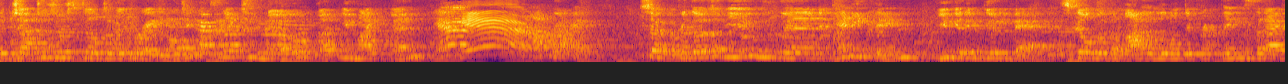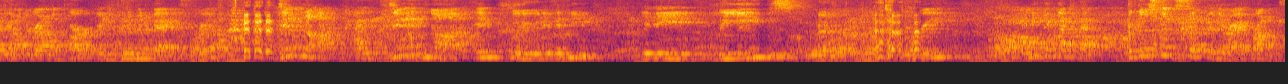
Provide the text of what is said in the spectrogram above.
The judges are still deliberating. Would you guys like to know what you might win? Yeah. yeah. All right. So for those of you who win anything, you get a goodie bag. It's filled with a lot of little different things that I found around the park and put them in a bag for you. I did not, I did not include any, any leaves or debris, anything like that. But there's good stuff in there, I promise.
